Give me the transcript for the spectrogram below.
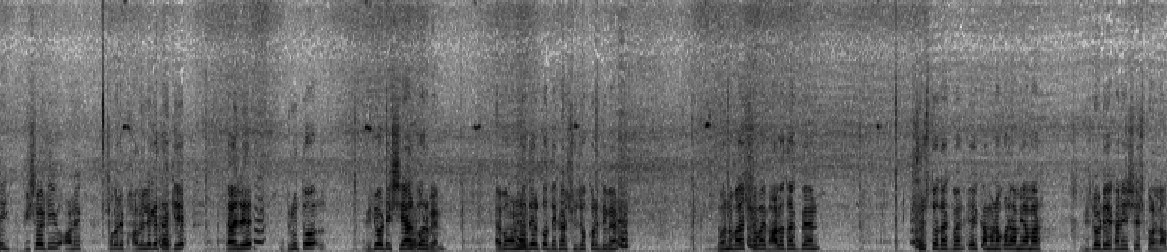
এই বিষয়টি অনেক সবার ভালো লেগে থাকে, তাহলে দ্রুত ভিডিওটি শেয়ার করবেন এবং অন্যদেরকেও দেখার সুযোগ করে দিবেন। ধন্যবাদ, সবাই ভালো থাকবেন, সুস্থ থাকবেন। এই কামনা করে আমি আমার ভিডিওটি এখানেই শেষ করলাম।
